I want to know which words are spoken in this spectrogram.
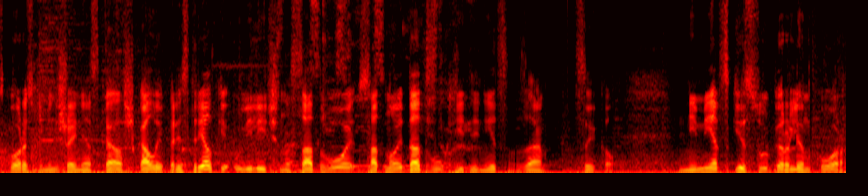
Скорость уменьшения шкалы пристрелки увеличена с 1 до 2 единиц за цикл немецкий суперлинкор.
